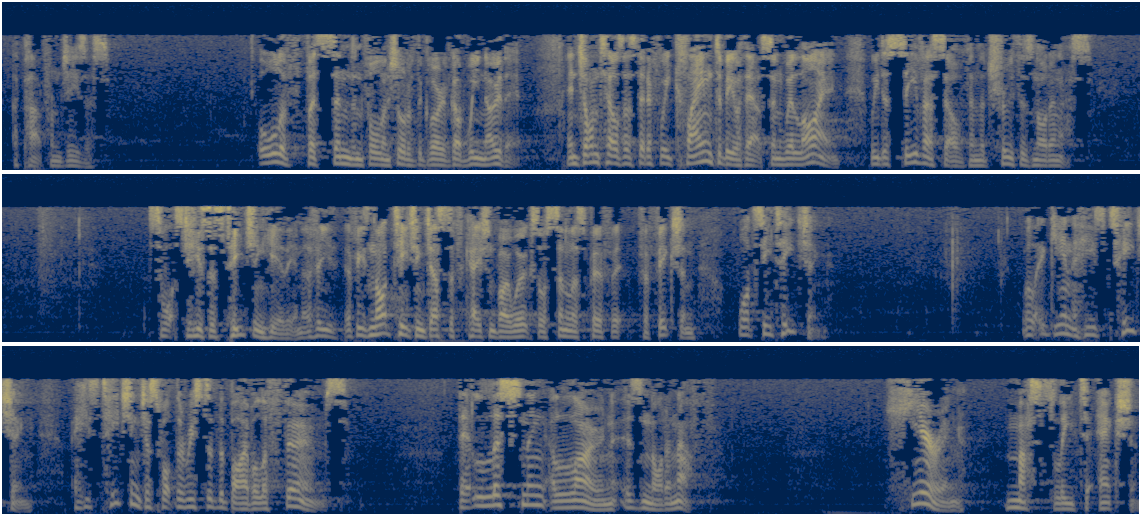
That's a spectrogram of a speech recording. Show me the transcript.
apart from Jesus. All have sinned and fallen short of the glory of God. We know that. And John tells us that if we claim to be without sin, we're lying. We deceive ourselves and the truth is not in us. So, what's Jesus teaching here then? If, he, if he's not teaching justification by works or sinless perfect, perfection, what's he teaching? Well, again, he's teaching. He's teaching just what the rest of the Bible affirms that listening alone is not enough. Hearing must lead to action.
